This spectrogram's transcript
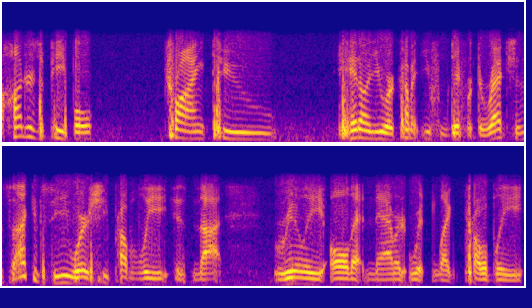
hundreds of people trying to hit on you or come at you from different directions. So I can see where she probably is not really all that enamored with like probably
